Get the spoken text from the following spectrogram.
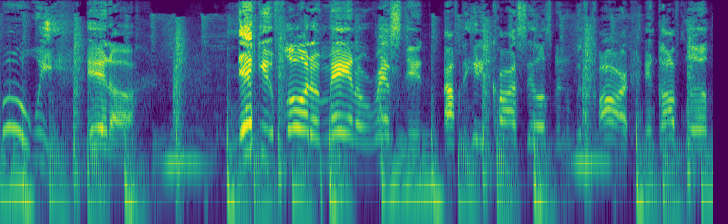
Woo wee. And uh Naked Florida man arrested after hitting car salesman with car and golf club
